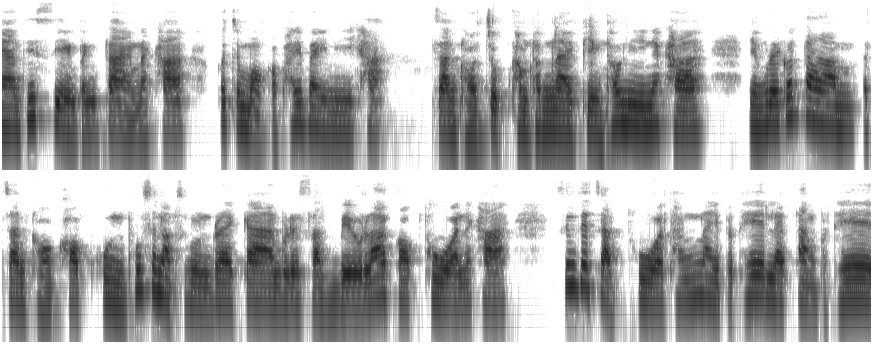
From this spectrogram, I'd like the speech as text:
งานที่เสี่ยงต่างๆนะคะ ก็จะเหมาะกับไพ่ใบนี้ค่ะอาจารย์ขอจบคำทำนายเพียงเท่านี้นะคะ อย่างไรก็ตามอาจารย์ขอขอบคุณผู้สนับสนุนรายการบริษัทเบลล่ากอล์ฟทัวร์นะคะ ซึ่งจะจัดทัวร์ทั้งในประเทศและต่างประเทศ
